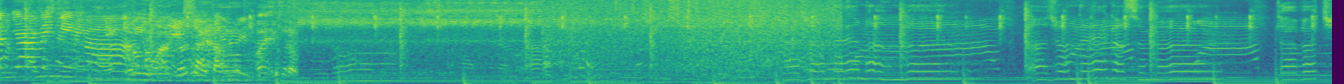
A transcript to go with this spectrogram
สัญญาไม่มีค่ะ แล้วจ่ายตังค์ 내 마음을 마저 내 가슴을 다 바쳐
